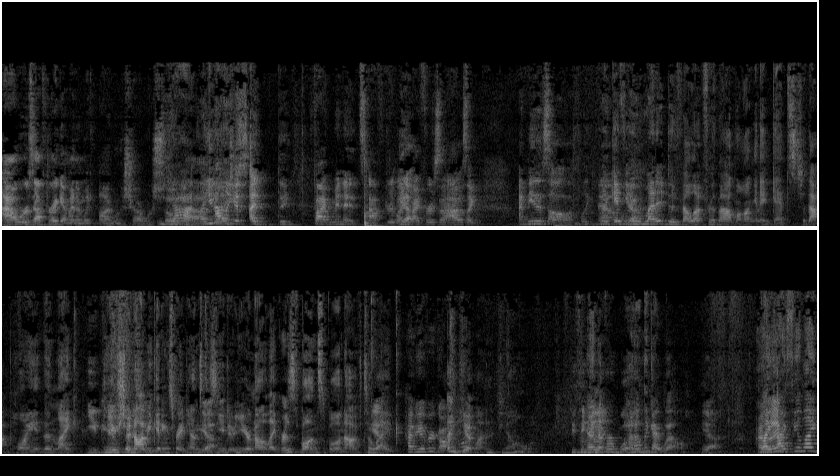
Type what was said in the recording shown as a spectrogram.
hours after I get mine. I'm like, I want to shower so Yeah, bad. like, You know, I like just- a, a, the five minutes after like Yeah. my first one, I was like, I need this off. Like now. like if you Yeah. let it develop for that long and it gets to that point, then like you, you can't should not be getting spray tans because Yeah. you do, you're not like responsible enough to Yeah. like have you ever gotten one? get one. No, You think And you ever would? I don't think I will. Yeah. Like, I feel like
